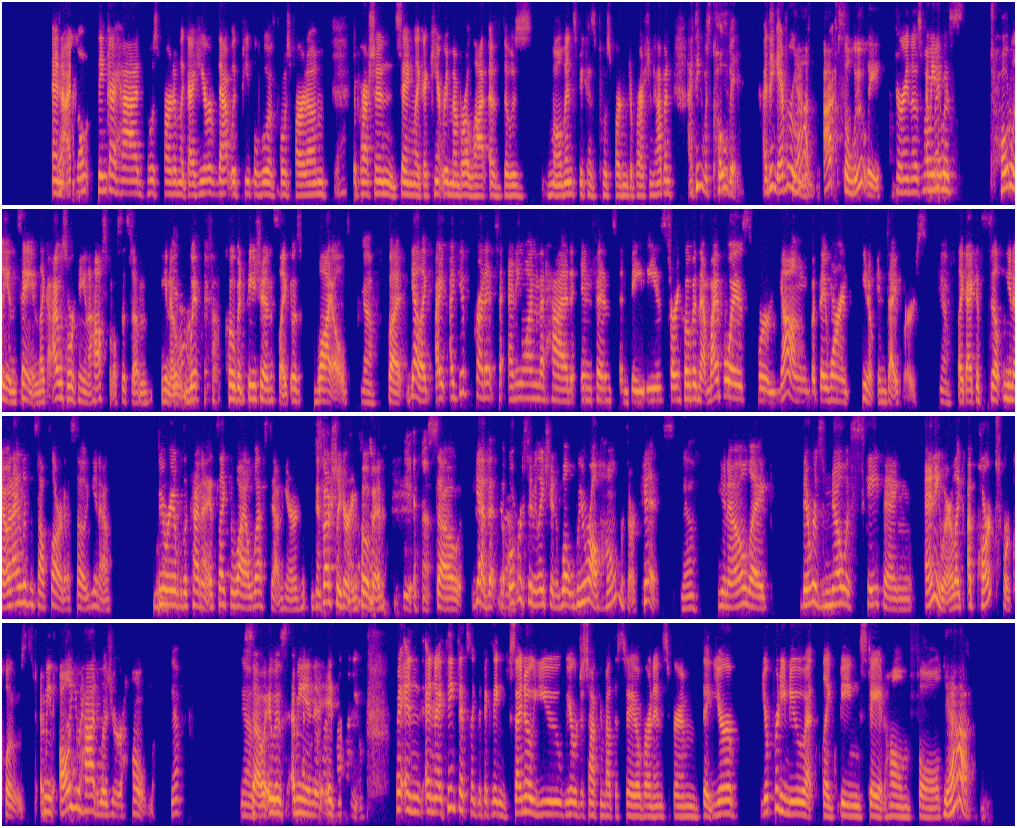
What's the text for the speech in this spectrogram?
And yeah. I don't think I had postpartum. Like I hear that with people who have postpartum yeah. depression saying like I can't remember a lot of those moments because postpartum depression happened. I think it was COVID. I think everyone yeah, absolutely during those moments. I mean, it was totally insane. Like I was working in a hospital system, you know, yeah. with COVID patients. Like it was wild. Yeah. But yeah, like I, I, give credit to anyone that had infants and babies during COVID. That my boys were young, but they weren't, you know, in diapers. Yeah. Like I could still, you know, and I live in South Florida, so you know, we mm. were able to kind of it's like the wild west down here especially during covid yeah so yeah the, the yeah. overstimulation well we were all home with our kids yeah you know like there was no escaping anywhere. Like uh, parks were closed. I mean, all you had was your home. Yeah. Yeah. So it was, I mean, it, but, and, and I think that's like the big thing. Cause I know you, we were just talking about this today over on Instagram that you're, you're pretty new at like being stay at home full. Yeah.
